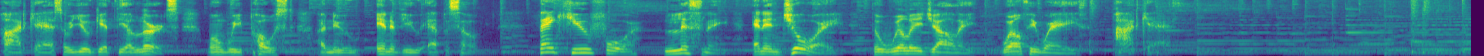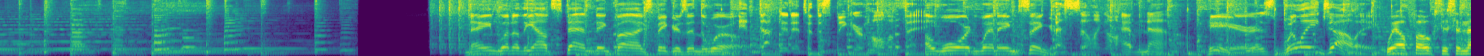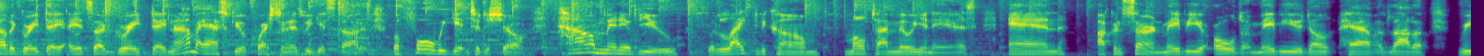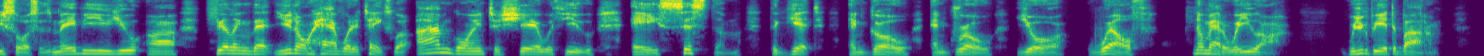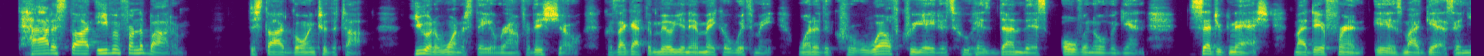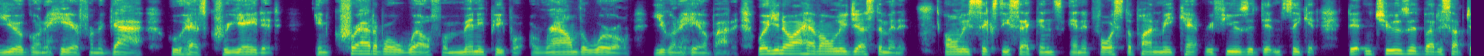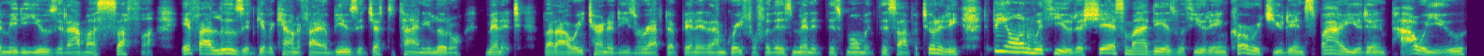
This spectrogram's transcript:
podcast so you'll get the alerts when we post a new interview episode. Thank you for listening and enjoy the Willie Jolley Wealthy Ways podcast. Named one of the outstanding five speakers in the world. Inducted into the Speaker Hall of Fame. Award winning singer. Best selling author. And now, here's Willie Jolley. Well, folks, it's another great day. It's a great day. Now, I'm going to ask you a question as we get started. Before we get into the show, how many of you would like to become multimillionaires and are concerned. Maybe you're older. Maybe you don't have a lot of resources. Maybe you are feeling that you don't have what it takes. Well, I'm going to share with you a system to get and go and grow your wealth no matter where you are. Well, you could be at the bottom. How to start even from the bottom to start going to the top you're going to want to stay around for this show because I got the millionaire maker with me, one of the wealth creators who has done this over and over again. Cedric Nash, my dear friend, is my guest, and you're going to hear from the guy who has created incredible wealth for many people around the world. You're going to hear about it. Well, you know, I have only just a minute, only 60 seconds, and it forced upon me. Can't refuse it, didn't seek it, didn't choose it, but it's up to me to use it. I must suffer. If I lose it, give account if I abuse it, just a tiny little minute, but our eternities are wrapped up in it. I'm grateful for this minute, this moment, this opportunity to be on with you, to share some ideas with you, to encourage you, to inspire you, to empower you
